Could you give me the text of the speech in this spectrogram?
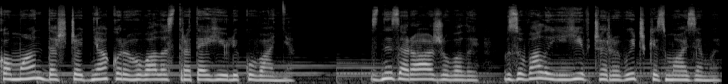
Команда щодня коригувала стратегію лікування, знезаражували, взували її в черевички з мазями,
